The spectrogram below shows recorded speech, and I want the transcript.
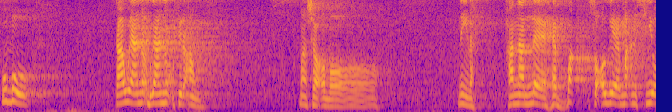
Kubur. Kawin anak beranak Firaun. Masya-Allah. Inilah hanallah hebat seorang manusia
